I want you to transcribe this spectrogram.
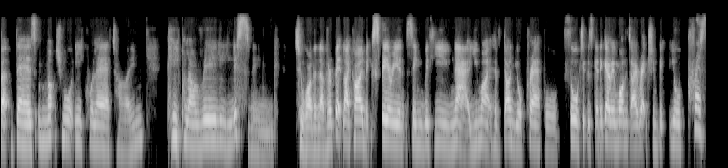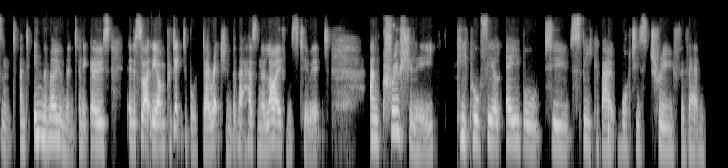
but there's much more equal airtime. People are really listening to one another, a bit like I'm experiencing with you now. You might have done your prep or thought it was going to go in one direction, but you're present and in the moment, and it goes in a slightly unpredictable direction, but that has an aliveness to it. And crucially, people feel able to speak about what is true for them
